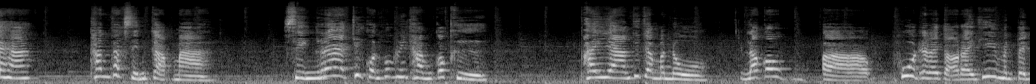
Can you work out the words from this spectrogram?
นะคะ ท่านทักษิณกลับมา สิ่งแรกที่คนพวกนี้ทำก็คือ พยายามที่จะมโน แล้วก็พูดอะไรต่ออะไรที่มันเป็น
